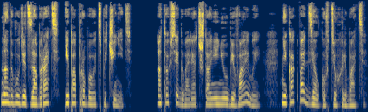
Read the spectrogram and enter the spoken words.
Надо будет забрать и попробовать починить. А то все говорят, что они неубиваемые, не как подделку в тюхлебате.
